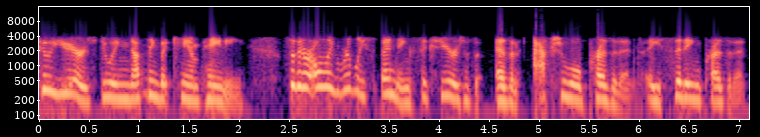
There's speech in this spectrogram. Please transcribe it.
two years doing nothing but campaigning. So they're only really spending six years as, as an actual president, a sitting president.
